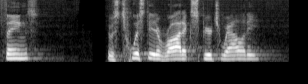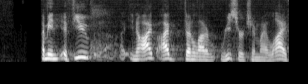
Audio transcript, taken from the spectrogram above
things. It was twisted, erotic spirituality. I mean, if you, you know, I've, I've done a lot of research in my life.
